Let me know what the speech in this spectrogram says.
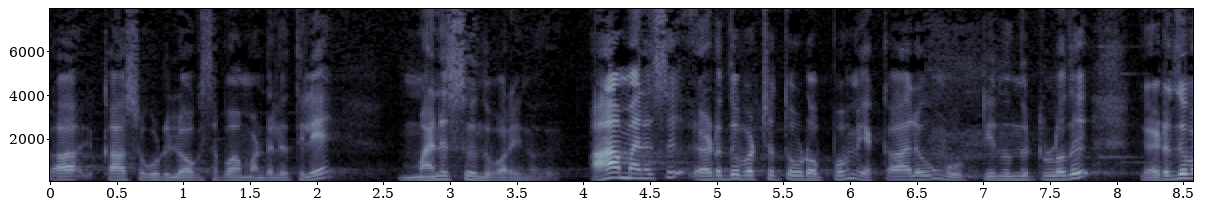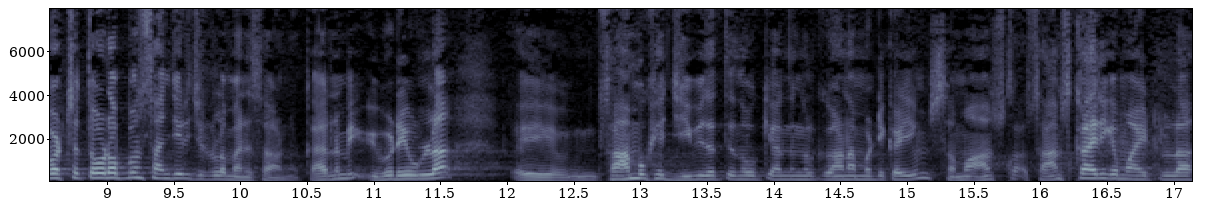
കാസർഗോഡ് ലോക്സഭാ മണ്ഡലത്തിലെ മനസ്സ് എന്ന് പറയുന്നത്. ആ മനസ്സ് ഇടതുപക്ഷത്തോടൊപ്പം എക്കാലവും ഒട്ടി നിന്നിട്ടുള്ളത് ഇടതുപക്ഷത്തോടൊപ്പം സഞ്ചരിച്ചിട്ടുള്ള മനസ്സാണ്. കാരണം ഇവിടെയുള്ള സാമൂഹ്യ ജീവിതത്തെ നോക്കിയാൽ നിങ്ങൾക്ക് കാണാൻ വേണ്ടി കഴിയും. സാംസ്കാരികമായിട്ടുള്ള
